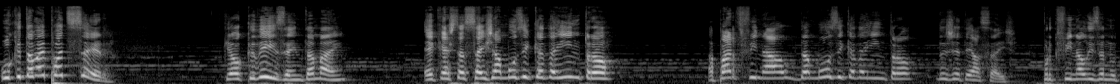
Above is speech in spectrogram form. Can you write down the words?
O que também pode ser, que é o que dizem também, é que esta seja a música da intro a parte final da música da intro de GTA 6. Porque finaliza no.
